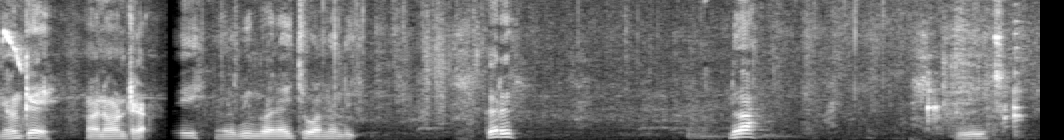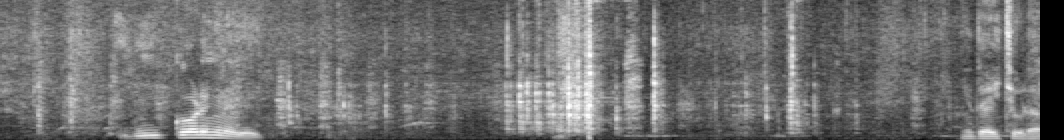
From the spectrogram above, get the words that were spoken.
ഞങ്ങൾക്കേ അവനെ കൊണ്ടുവരാം ഏയ് നിങ്ങൾ മിങ്കോനെ അയച്ചു പോകുന്നുണ്ട് കയറി എന്തുവാ ഏ ഇത് ഈ കോഡ് എങ്ങനെ പോയി ഇത് അയച്ചുവിടാ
